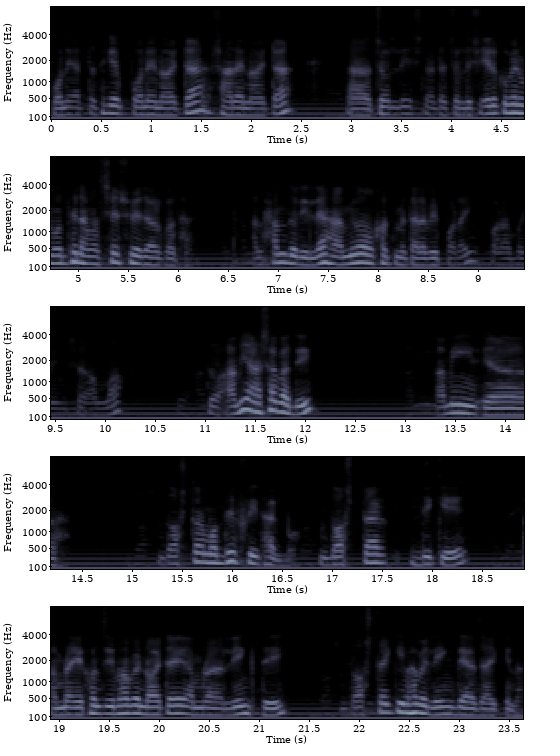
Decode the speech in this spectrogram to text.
পৌনে আটটা থেকে পৌনে নয়টা, সাড়ে নয়টা চল্লিশ, নয়টা চল্লিশ, এরকমের মধ্যে নামাজ শেষ হয়ে যাওয়ার কথা। আলহামদুলিল্লাহ, আমিও খতমে তারাবি পড়াই, পড়াবো ইনশাআল্লাহ। তো আমি আশাবাদী, আমি দশটার মধ্যে ফ্রি থাকব। দশটার দিকে আমরা এখন যেভাবে নয়টায় আমরা লিংক দেই, দশটায় কীভাবে লিংক দেয়া যায় কিনা,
